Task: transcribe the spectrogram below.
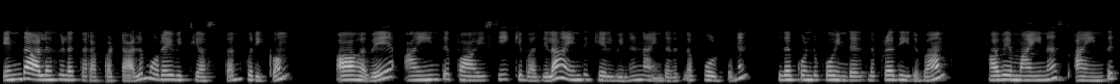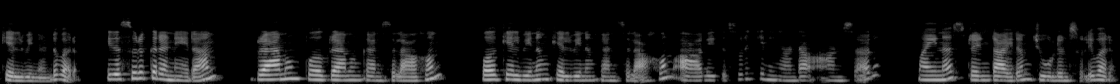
எந்த அலகுல தரப்பட்டாலும் ஒரே வித்தியாசத்தான் குறிக்கும். ஆகவே ஐந்து பாய் சிக்கு பதிலாக ஐந்து கெல்வின்னு நான் இந்த இடத்துல போட்டுருவேன். இதை கொண்டு போய் இந்த இடத்துல பிரதியிடுவோம். அவை மைனஸ் ஐந்து கெல்வின்னு வரும். இதை சுருக்கிற நேரம் கிராமும் பர் கிராமும் கேன்சல் ஆகும். பர் கெல்வினும் கெல்வினும் கேன்சல் ஆகும். ஆகவே இதை சுருக்கினீங்கன்னா ஆன்சர் மைனஸ் ரெண்டாயிரம் ஜூல்னு சொல்லி வரும்.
